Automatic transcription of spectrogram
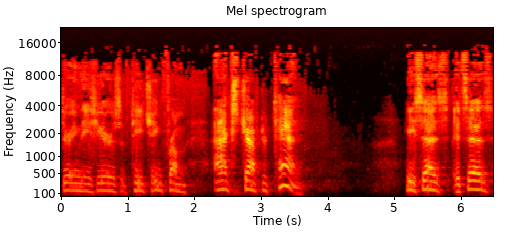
during these years of teaching from Acts chapter 10. He says, it says,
